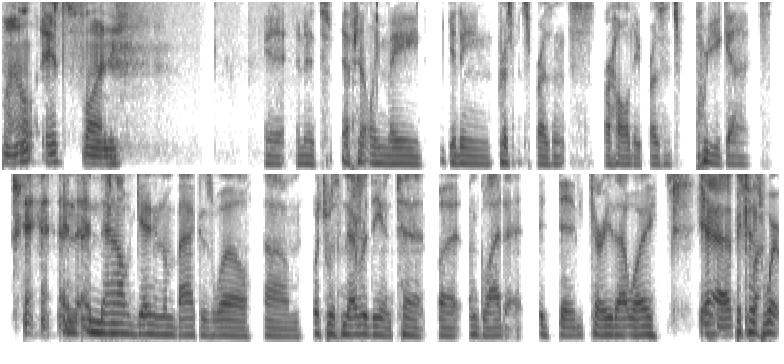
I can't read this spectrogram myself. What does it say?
Well, it's fun. And, it, and it's definitely made getting Christmas presents or holiday presents for you guys. And and now getting them back as well, um, which was never the intent, but I'm glad it, it did carry that way. yeah, because fun. we're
